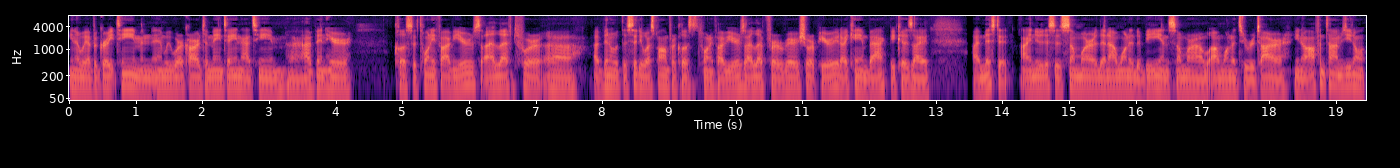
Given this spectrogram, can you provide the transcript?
You know, we have a great team and, and we work hard to maintain that team. Uh, I've been here close to 25 years. I left for, uh, I've been with the city of West Palm for close to 25 years. I left for a very short period. I came back because I, I missed it. I knew this is somewhere that I wanted to be and somewhere I, I wanted to retire. You know, oftentimes you don't,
